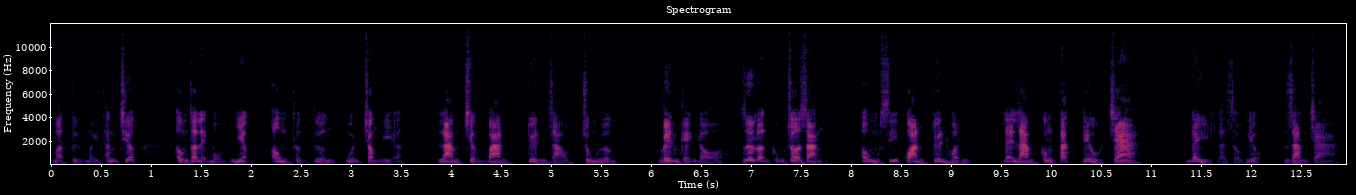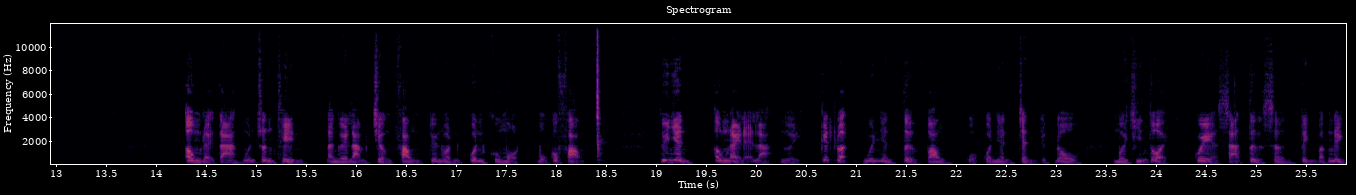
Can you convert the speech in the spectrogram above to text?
mà từ mấy tháng trước ông ta lại bổ nhiệm ông Thượng tướng Nguyễn Trọng Nghĩa làm trưởng ban tuyên giáo Trung ương. Bên cạnh đó, dư luận cũng cho rằng ông sĩ quan tuyên huấn lại làm công tác điều tra. Đây là dấu hiệu gian trá. Ông Đại tá Nguyễn Xuân Thìn là người làm trưởng phòng tuyên huấn quân khu 1 Bộ Quốc phòng. Tuy nhiên, ông này lại là người kết luận nguyên nhân tử vong của quân nhân Trần Đức Đô, 19 tuổi, quê ở xã Tử Sơn, tỉnh Bắc Ninh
